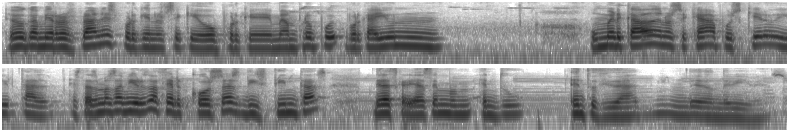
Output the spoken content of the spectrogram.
tengo que cambiar los planes porque no sé qué, o porque, me han porque hay un, un mercado de no sé qué, ah, pues quiero ir tal. Estás más abierto a hacer cosas distintas de las que harías en, tu, en tu ciudad de donde vives.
